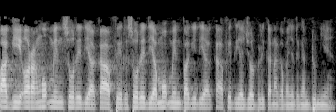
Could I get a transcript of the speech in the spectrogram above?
Pagi orang mukmin, sore dia kafir, sore dia mukmin, pagi dia kafir, dia jual belikan agamanya dengan dunia.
